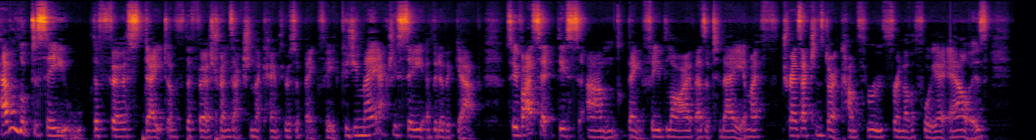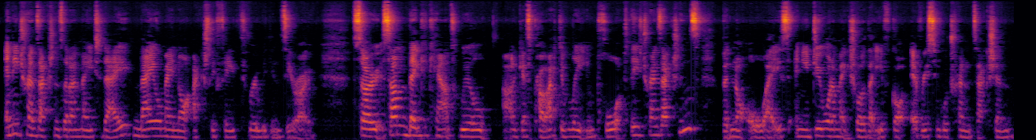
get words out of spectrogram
have a look to see the first date of the first transaction that came through as a bank feed because you may actually see a bit of a gap. So if I set this um, bank feed live as of today and my transactions don't come through for another 48 hours, any transactions that I made today may or may not actually feed through within Xero. So some bank accounts will, I guess, proactively import these transactions, but not always. And you do want to make sure that you've got every single transaction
